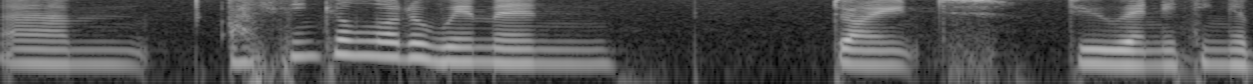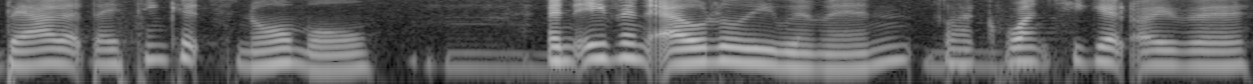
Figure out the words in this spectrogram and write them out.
Um, I think a lot of women don't do anything about it. They think it's normal. Mm. And even elderly women, like Mhm. once you get over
